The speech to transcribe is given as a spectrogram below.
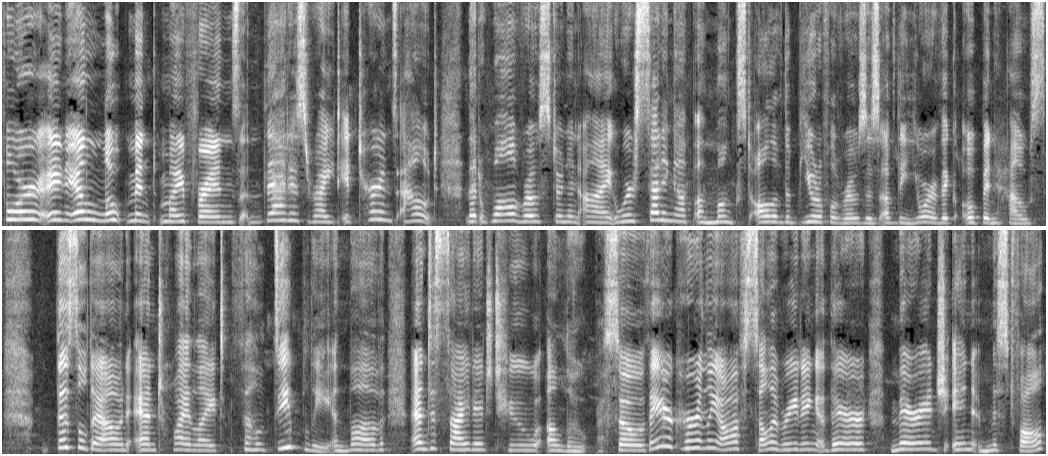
for an elopement, my friends. That is right. It turns out that while Rosestone and I were setting up amongst all of the beautiful roses of the Jorvik open house, Thistledown and Twilight fell deeply in love and decided to elope. So they are currently off celebrating their marriage in Mistfall,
